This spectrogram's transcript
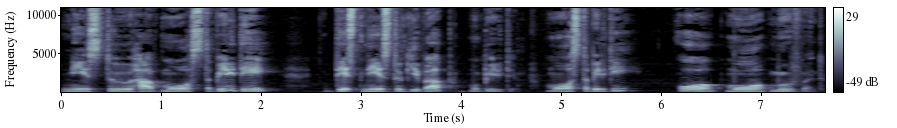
needs to have more stability, this needs to give up mobility. More stability or more movement.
